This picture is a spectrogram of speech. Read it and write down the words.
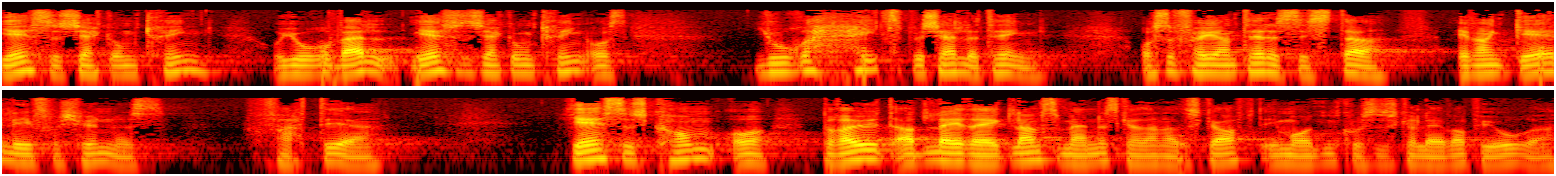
Jesus gikk omkring og gjorde vel. Jesus gikk omkring og gjorde helt spesielle ting. Og så føyer han til det siste evangeliet forkynnes for fattige. Jesus kom og brøt alle de reglene som mennesker hadde skapt i måten hvordan de skal leve på jorda.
